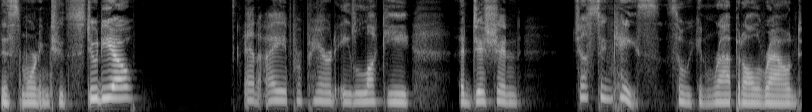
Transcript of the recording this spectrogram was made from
this morning to the studio." And I prepared a lucky edition just in case, so we can wrap it all around,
